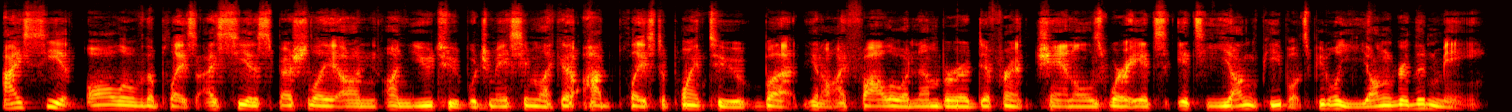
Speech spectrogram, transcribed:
I see it all over the place. I see it especially on, on YouTube, which may seem like an odd place to point to, but you know, I follow a number of different channels where it's, it's young people. It's people younger than me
